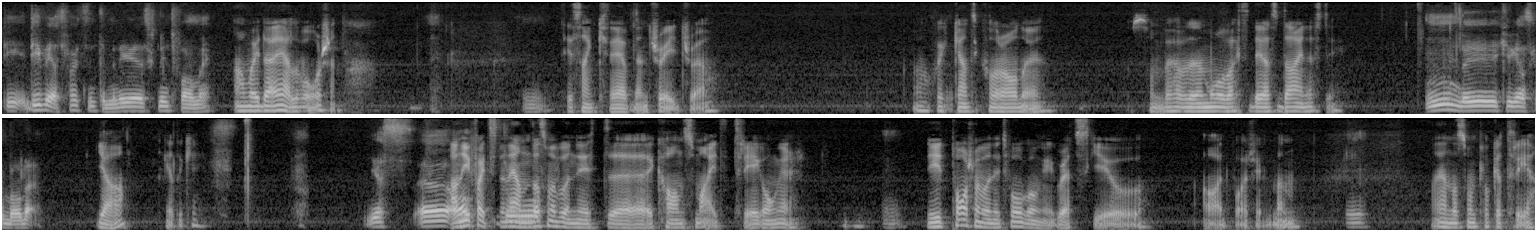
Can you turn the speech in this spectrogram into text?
Det, det vet jag faktiskt inte, men det skulle inte förvåna mig. Han var ju där i 11 år sedan. Mm. Tills han krävde en trade tror jag. Han skickade han till Colorado. Som behövde en målvakt i deras Dynasty. Mm, det gick ju ganska bra där. Ja, helt okej. Okay. Yes. Uh, han är ju faktiskt då... den enda som har vunnit uh, Conn Smythe tre gånger. Mm. Det är ju ett par som har vunnit två gånger, Gretzky och ja, ett par till, men mm. han är enda som har plockat tre.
